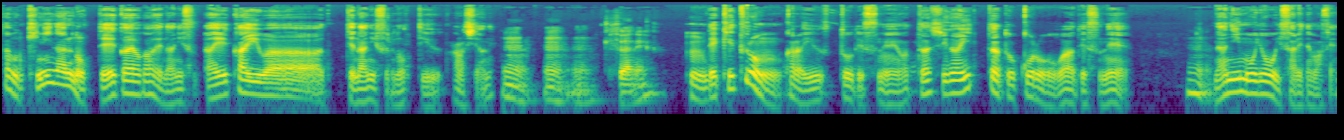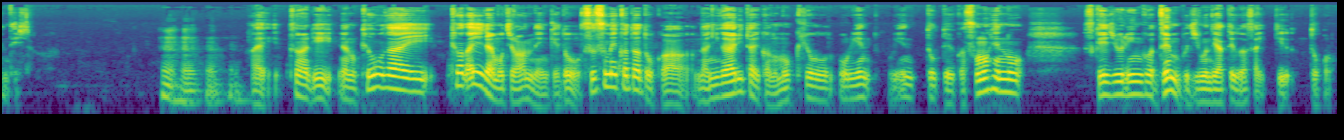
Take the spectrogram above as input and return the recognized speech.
多分気になるのって英会話カフェ何す、あ、英会話って何するのっていう話だね。うん、うん、うん。そうやね。うん。で、結論から言うとですね、私が行ったところはですね、うん。何も用意されてませんでした。うん、うん、うん。はい。つまり、あの、教材、教材自体はもちろんあんねんけど、進め方とか、何がやりたいかの目標、オリエンオリエントっていうか、その辺のスケジューリングは全部自分でやってくださいっていうとこ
